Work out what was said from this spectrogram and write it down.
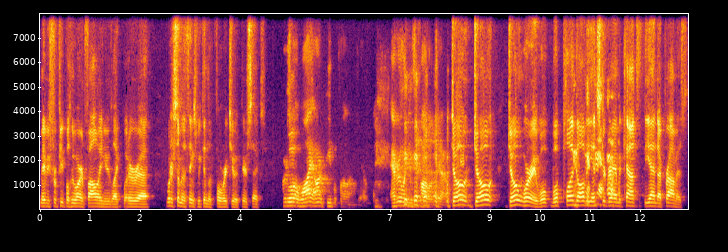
maybe for people who aren't following you, like what are uh, what are some of the things we can look forward to at Pier 6? First well, of all, why aren't people following Joe? Everyone needs to follow Joe. Don't don't don't worry. We'll we'll plug all the Instagram accounts at the end. I promise.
